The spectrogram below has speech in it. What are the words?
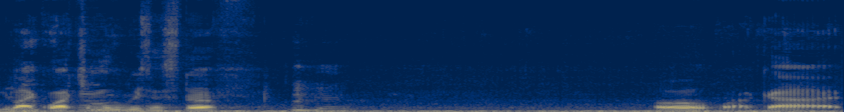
You like watching movies and stuff. hmm Oh my God,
